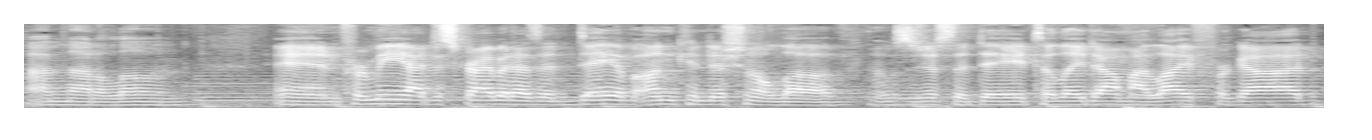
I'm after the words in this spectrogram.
I'm not alone. And for me, I describe it as a day of unconditional love. It was just a day to lay down my life for God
